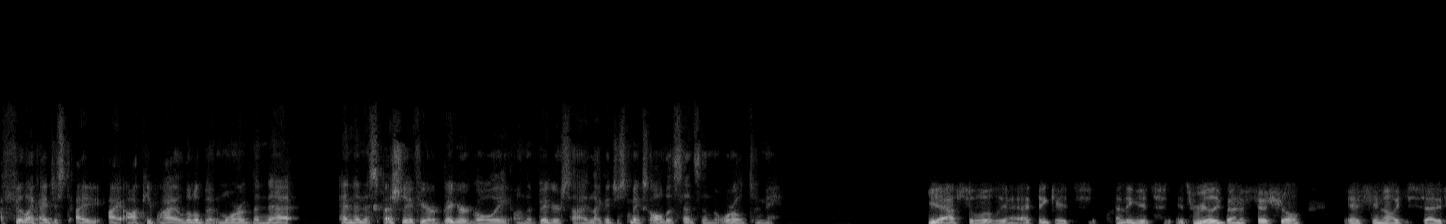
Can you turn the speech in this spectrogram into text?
I feel like I just I I occupy a little bit more of the net, and then especially if you're a bigger goalie on the bigger side, like it just makes all the sense in the world to me. Yeah, absolutely. I think it's I think it's it's really beneficial if you know, like you said, if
